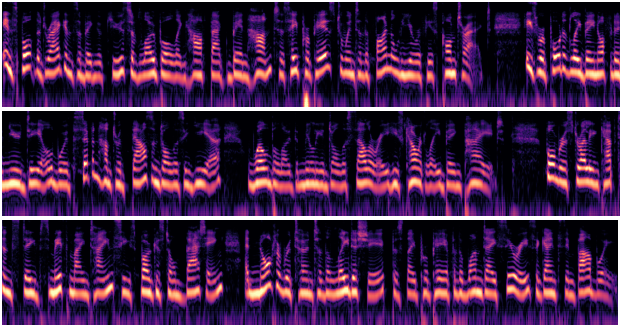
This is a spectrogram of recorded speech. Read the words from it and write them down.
In sport, the Dragons are being accused of lowballing halfback Ben Hunt as he prepares to enter the final year of his contract. He's reportedly been offered a new deal worth $700,000 a year, well below the million dollar salary he's currently being paid. Former Australian captain Steve Smith maintains he's focused on batting and not a return to the leadership as they prepare for the one day series against Zimbabwe.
